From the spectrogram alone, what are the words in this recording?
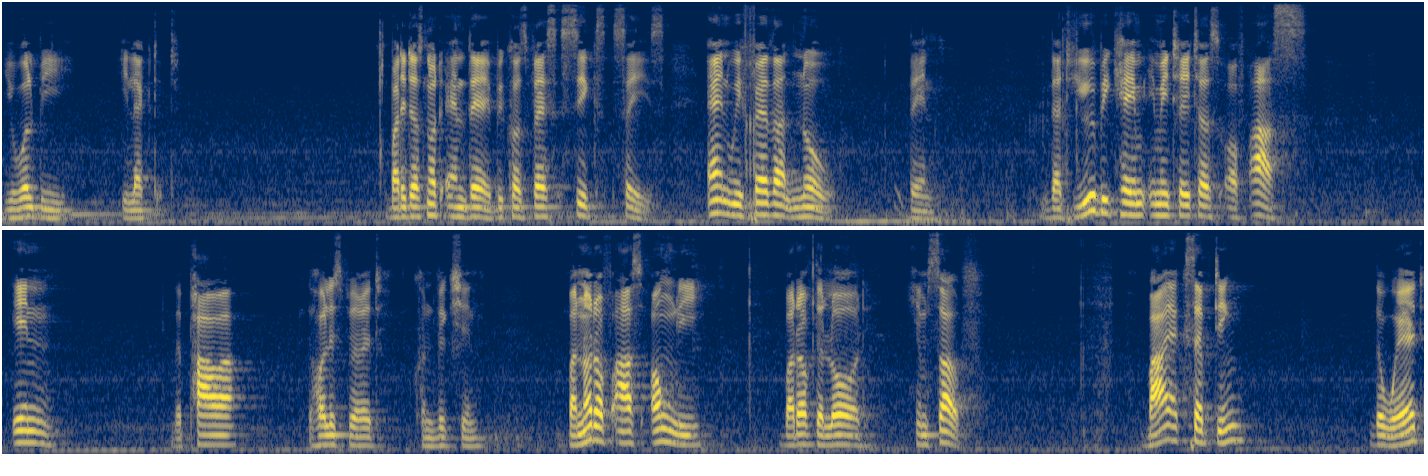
you will be elected. But it does not end there because verse 6 says, And we further know then that you became imitators of us in the power, the Holy Spirit, conviction, but not of us only, but of the Lord himself by accepting the word,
